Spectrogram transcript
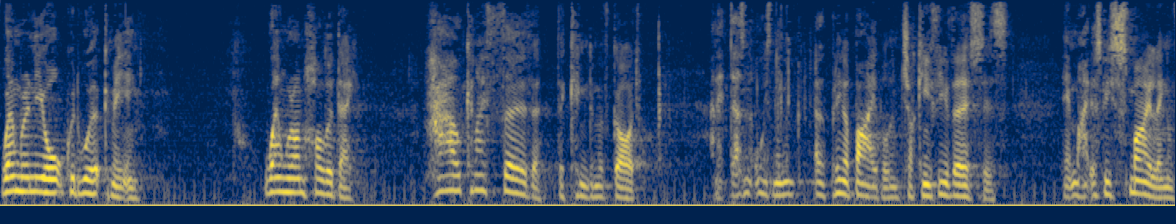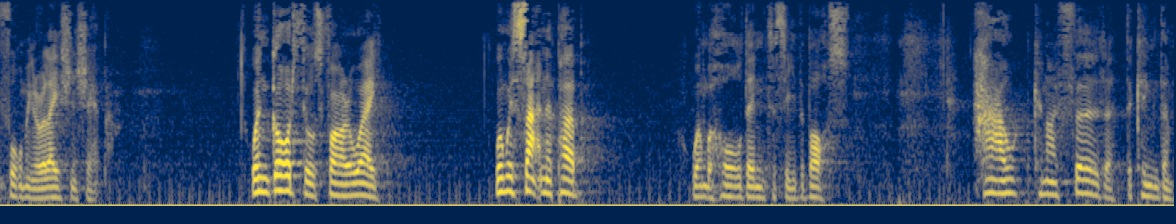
when we're in the awkward work meeting, when we're on holiday, how can I further the kingdom of God? And it doesn't always mean opening a Bible and chucking a few verses. It might just be smiling and forming a relationship. When God feels far away, when we're sat in a pub, when we're hauled in to see the boss. How can I further the kingdom?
